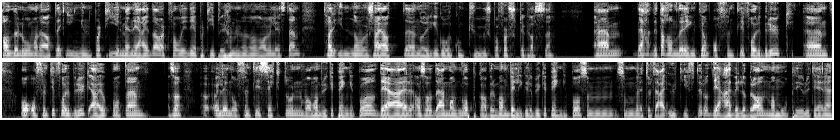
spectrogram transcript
handler noe om det at ingen partier, mener jeg, da, i hvert fall i de partiprogrammene nå har vi lest dem, tar inn over seg at eh, Norge går konkurs på første klasse. Um, det, dette handler egentlig om offentlig forbruk. Um, og offentlig forbruk er jo på en måte altså, eller den offentlige sektoren, hva man bruker penger på, det er, altså, det er mange oppgaver man velger å bruke penger på som, som rett og slett er utgifter, og det er vel og bra, man må prioritere.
